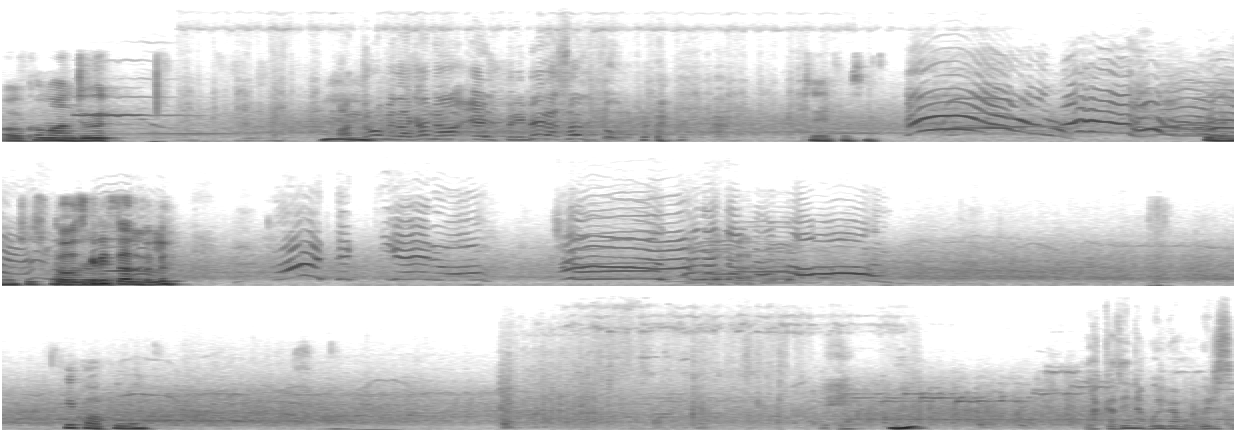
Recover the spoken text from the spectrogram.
Oh, come on, dude. Andrómeda gana el primer asalto. Sí, pues sí. Tiene muchos Todos gritándole. ¡Ay, te quiero! ¡Ay, eres el mejor! Popular. ¿Eh? Ujú. La cadena vuelve a moverse.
